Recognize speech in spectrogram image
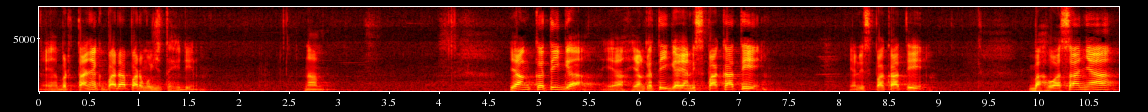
Ya, bertanya kepada para mujtahidin. Nah, yang ketiga, ya, yang ketiga yang disepakati, yang disepakati bahwasanya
